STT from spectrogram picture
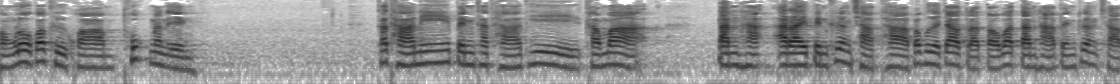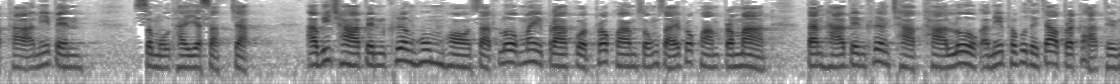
ของโลกก็คือความทุกข์นั่นเองคาถานี้เป็นคาถาที่คำว่าตันหาอะไรเป็นเครื่องฉาบทา พระพุทธเจ้าตรัสต่อว่าตันหาเป็นเครื่องฉาบทา อันนี้เป็นสมุทัยสัจจะอวิชชาเป็นเครื่องหุ้มห่อสัตว์โลกไม่ปรากฏเพราะความสงสัยเพราะความประมาท ตันหาเป็นเครื่องฉาบทาโลก อันนี้พระพุทธเจ้าประกาศถึง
